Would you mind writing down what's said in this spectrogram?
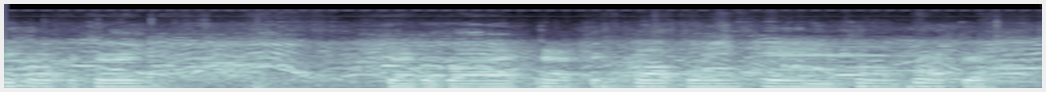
kickoff return. Tackled by Patrick Coughlin and Tom Proctor.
